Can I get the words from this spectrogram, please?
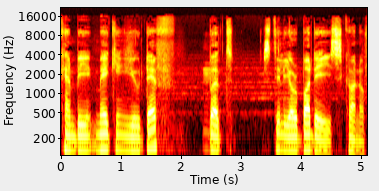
can be making you deaf, but still your body is kind of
